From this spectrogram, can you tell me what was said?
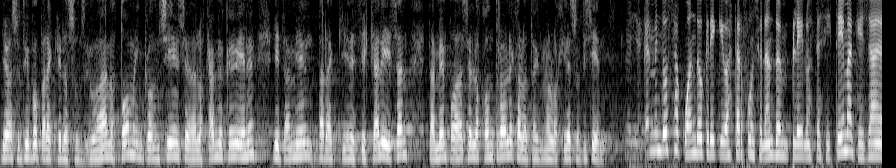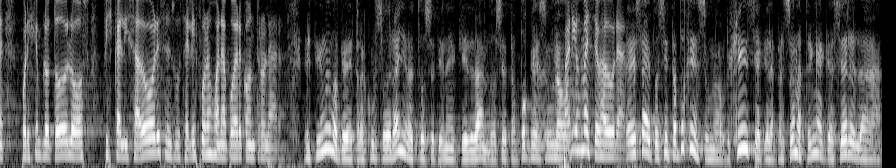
lleva su tiempo para que los ciudadanos tomen conciencia de los cambios que vienen y también para quienes fiscalizan también puedan hacer los controles con la tecnología suficiente. ¿Y acá en Mendoza cuándo cree que va a estar funcionando en pleno este sistema que ya, por ejemplo, todos los fiscalizadores en sus teléfonos van a poder controlar? Estimamos que en el transcurso del año esto se tiene que ir dando, o sea, tampoco es una... Varios meses va a durar. Exacto, sí, tampoco es una urgencia que las personas tengan que hacer la,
